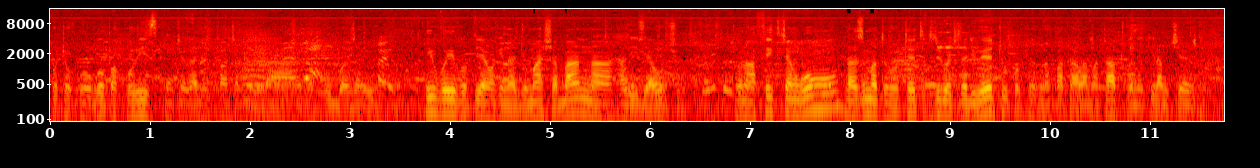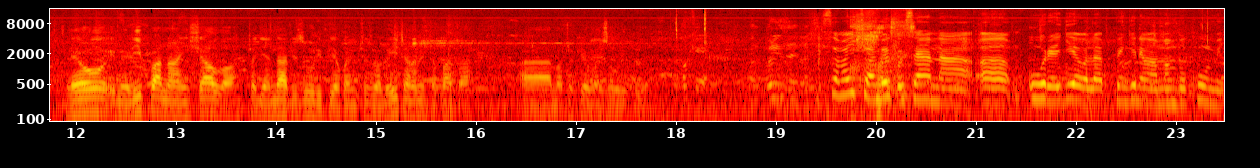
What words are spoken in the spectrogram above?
kuto kuogopa kuriski mchezaji kupata majeraha makubwa zaidi. Hivyo hivyo pia kwa kina Juma Shaban na Khalid Aucho. Tuna fixture ngumu, lazima turotate vizuri wachezaji wetu kwa sababu tunapata alama tatu kwenye kila mchezo. Leo imelipa na inshallah tutajiandaa vizuri pia kwenye mchezo wa Geita na mimi tutapata uh, matokeo mazuri pia. okay. Semaji, tuambie kuhusiana na uh, urejeo la pengine wa mambo kumi.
